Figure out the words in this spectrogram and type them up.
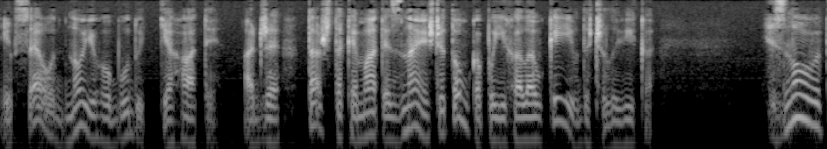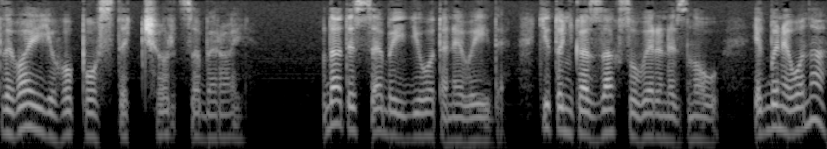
І все одно його будуть тягати адже та ж таки мати знає, що Томка поїхала в Київ до чоловіка. І знову випливає його постать, чорт забирай. Вдати з себе ідіота не вийде. Тітонька Захсу вирине знову. Якби не вона,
